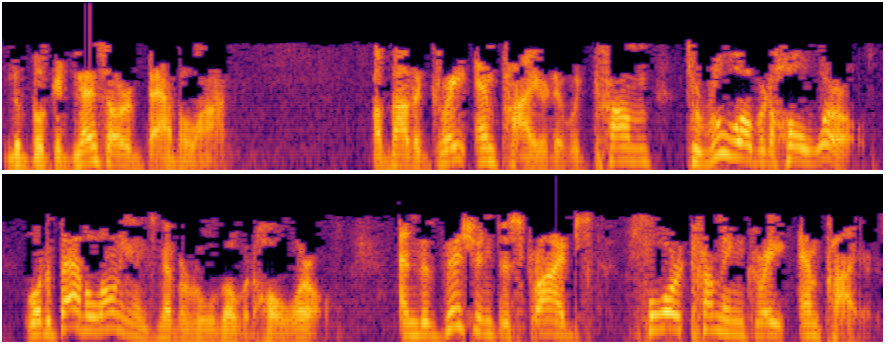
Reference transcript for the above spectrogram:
Nebuchadnezzar of Babylon about a great empire that would come to rule over the whole world. Well, the Babylonians never ruled over the whole world. And the vision describes four coming great empires.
